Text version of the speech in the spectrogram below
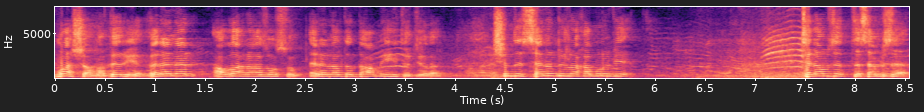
maşallah veriyor. Veren el Allah razı olsun. Eren elden daha mı iyidir diyorlar. Şimdi senin bir rakamını bir telaffuz et de sen bize.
